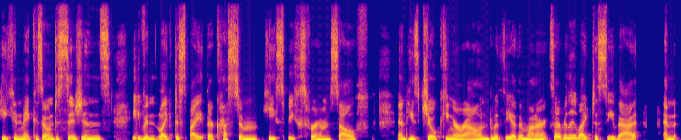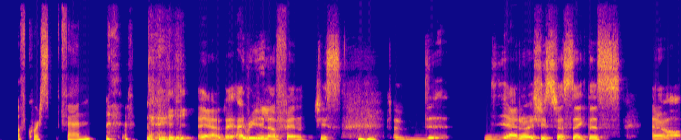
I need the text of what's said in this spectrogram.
He can make his own decisions, even like despite their custom, he speaks for himself and he's joking around with the other monarchs. I really like to see that. And of course, Fen. yeah, I really love Fen. She's, mm-hmm. yeah, she's just like this. I don't know.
